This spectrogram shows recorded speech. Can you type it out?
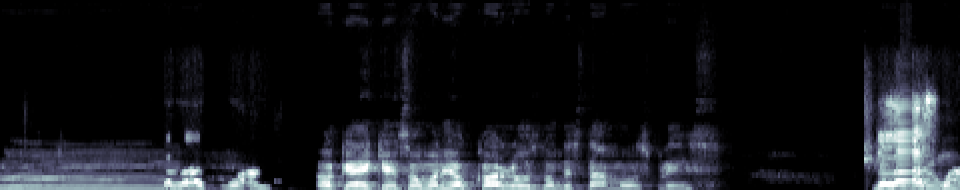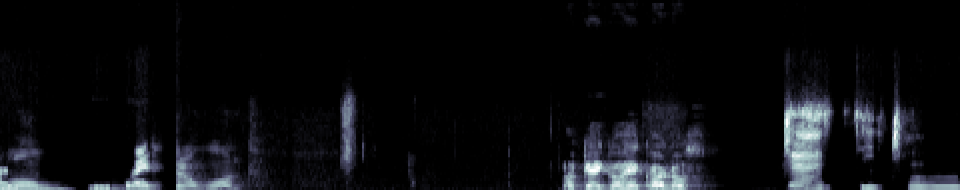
Mm, The last one. Okay, can someone help Carlos? ¿Dónde estamos, please? The last Children one. won't. Right. Children won't. Okay, go ahead, Carlos. Yes, teacher.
